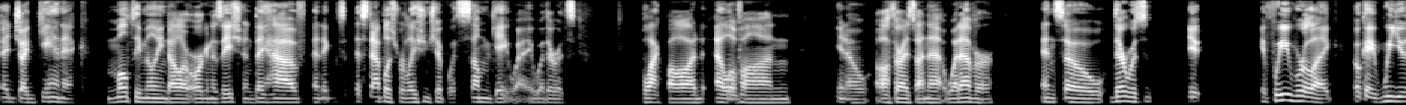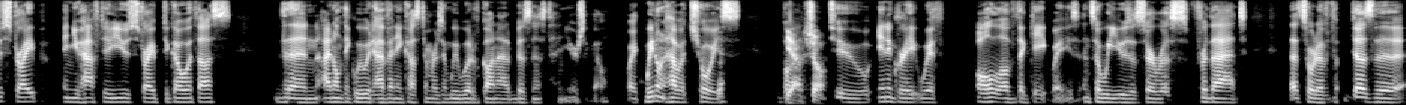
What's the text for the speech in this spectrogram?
a gigantic multi-million dollar organization they have an ex- established relationship with some gateway whether it's blackbaud Elavon you know authorized.net whatever. And so there was it if we were like okay we use stripe and you have to use stripe to go with us then I don't think we would have any customers and we would have gone out of business 10 years ago. Like we don't have a choice but Yeah, sure. to integrate with all of the gateways. And so we use a service for that that sort of does the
